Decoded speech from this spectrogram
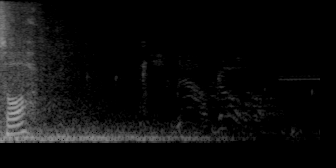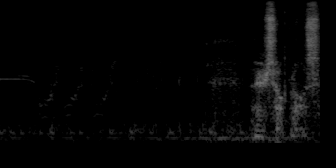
saw. They're so close.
